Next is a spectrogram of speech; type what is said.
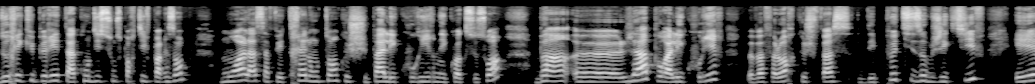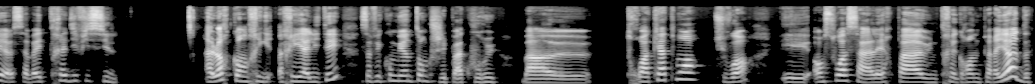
de récupérer ta condition sportive. Par exemple, moi là, ça fait très longtemps que je suis pas allée courir ni quoi que ce soit. Ben, là, pour aller courir, bah, va falloir que je fasse des petits objectifs et ça va être très difficile. Alors qu'en ré réalité, ça fait combien de temps que j'ai pas couru? Bah, heu, 3-4 mois, tu vois? Et en soi, ça a l'air pas une très grande période,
